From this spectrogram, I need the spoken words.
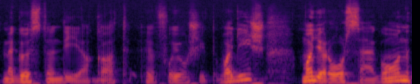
meg ösztöndíjakat folyósít. Vagyis Magyarországon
